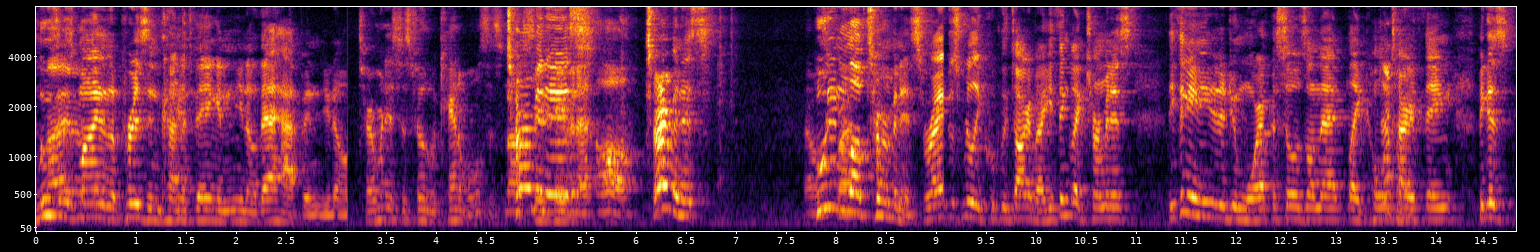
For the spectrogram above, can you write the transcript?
losing his mind in the prison kind of thing, and, you know, that happened, you know. Terminus is filled with cannibals. It's not a safe Terminus! haven at all. Terminus! Who didn't fun. love Terminus, right? Just really quickly talking about it. You think like Terminus, do you think they needed to do more episodes on that like whole entire thing? Because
